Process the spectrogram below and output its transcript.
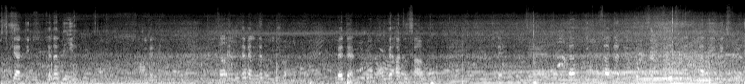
psikiyatrik ya da zihin düzeni. Temelinde bu üç var. Beden, ruh ve akıl sağlığı. İşte e, ben ederseniz çok kısa bir biraz değinmek istiyorum.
